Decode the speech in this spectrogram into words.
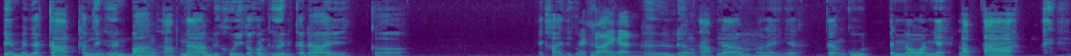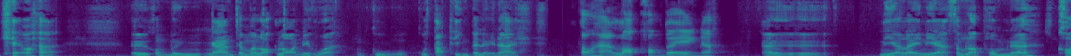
เปลี่ยนบรรยากาศทำอย่างอื่นบ้างอาบน้ำหรือคุยกับคนอื่นก็ได้ ก็คล้ายๆที่กูพูดคล้ายๆกันเออเรื่องอาบน้ำอะไรอย่างเงี้ยแต่ของกูเป็นนอนไงหลับตา แค่ว่า เออของมึงงานจะมาหลอกหลอนในหัว กูกูตัดทิ้งไปเลยได้ ต้องหาล็อกของตัวเองนะเออเออ นี่อะไรเนี่ยสำหรับผมนะ ข้อ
